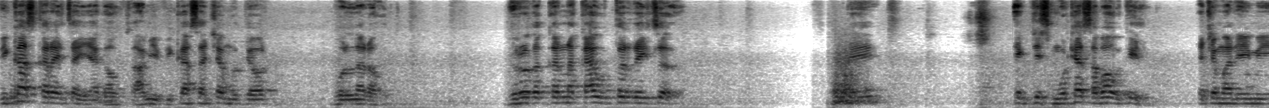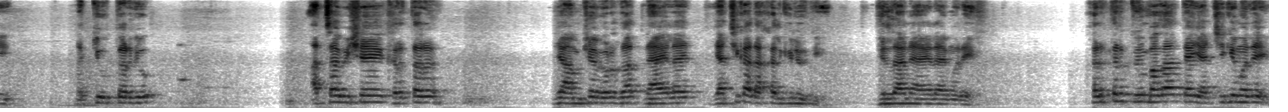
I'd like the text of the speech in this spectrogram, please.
विकास करायचा आहे या गावचा. आम्ही विकासाच्या मुद्द्यावर बोलणार आहोत. विरोधकांना काय उत्तर द्यायचं? ते एक जी मोठ्या सभा होतील त्याच्यामध्ये मी नक्की उत्तर देऊ. आजचा विषय खरं तर जे आमच्या विरोधात न्यायालयात याचिका दाखल केली होती जिल्हा न्यायालयामध्ये. खरं तर तुम्ही बघा त्या याचिकेमध्ये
